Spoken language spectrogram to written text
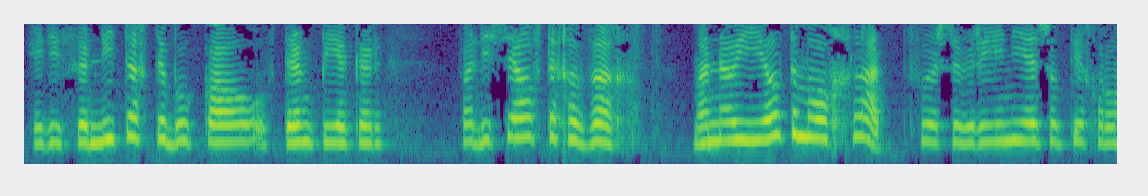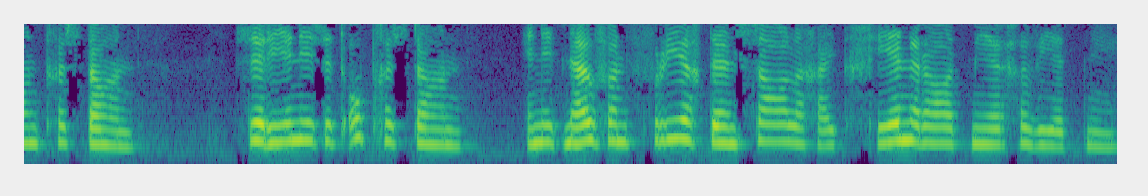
het die vernietigde bokaal of drinkbeker van diezelfde gewig maar nou heeltemaal glad voor Sirenius op die grond gestaan. Sirenius het opgestaan en het nou van vreugde en saligheid geen raad meer geweet nie.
